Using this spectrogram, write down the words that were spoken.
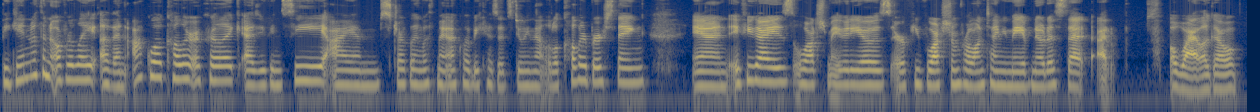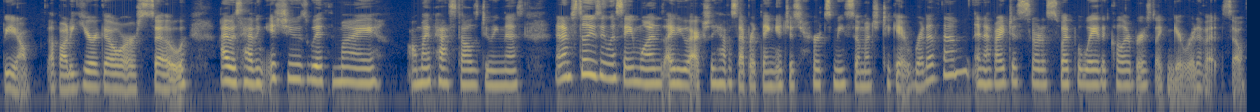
Begin with an overlay of an aqua color acrylic. As you can see, I am struggling with my aqua because it's doing that little color burst thing. And if you guys watched my videos, or if you've watched them for a long time, you may have noticed that I, a while ago, you know, about a year ago or so, I was having issues with my all my pastels doing this. And I'm still using the same ones. I do actually have a separate thing. It just hurts me so much to get rid of them. And if I just sort of swipe away the color burst, I can get rid of it. So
